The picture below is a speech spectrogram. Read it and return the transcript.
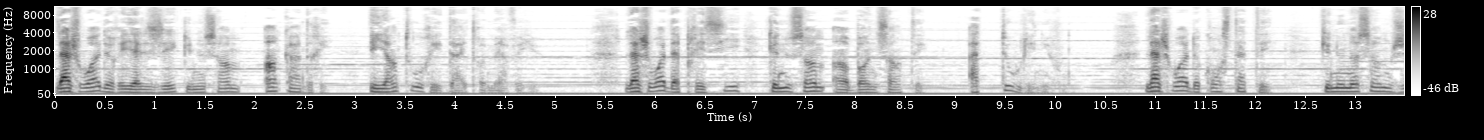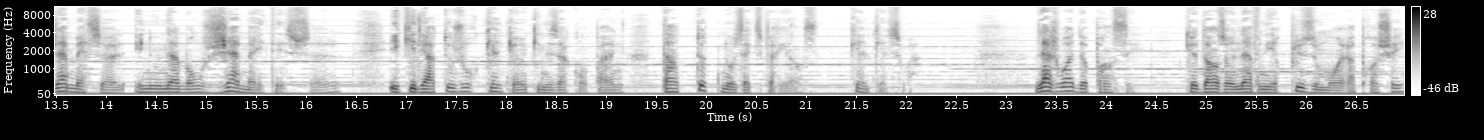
La joie de réaliser que nous sommes encadrés et entourés d'êtres merveilleux. La joie d'apprécier que nous sommes en bonne santé à tous les niveaux. La joie de constater que nous ne sommes jamais seuls et nous n'avons jamais été seuls et qu'il y a toujours quelqu'un qui nous accompagne dans toutes nos expériences, quelles qu'elles soient. La joie de penser que dans un avenir plus ou moins rapproché,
